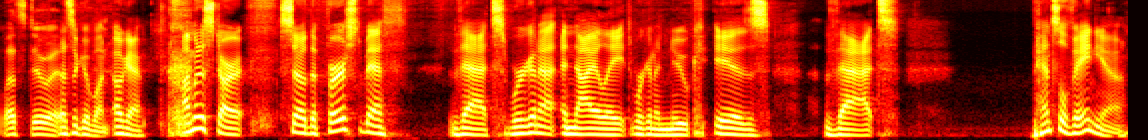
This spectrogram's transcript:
Let's do it. That's a good one. Okay. I'm going to start. So, the first myth that we're going to annihilate, we're going to nuke, is that Pennsylvania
